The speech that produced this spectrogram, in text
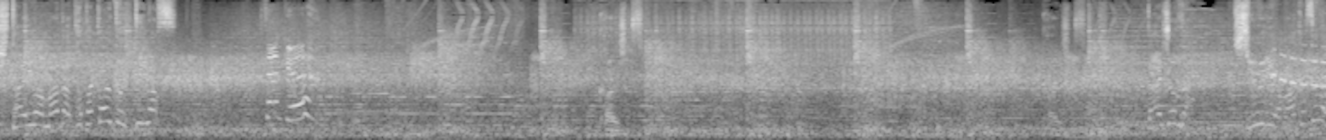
機体はまだ戦うと言っています。サンキュー感謝する。感謝する。大丈夫だ。修理は任せろ。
